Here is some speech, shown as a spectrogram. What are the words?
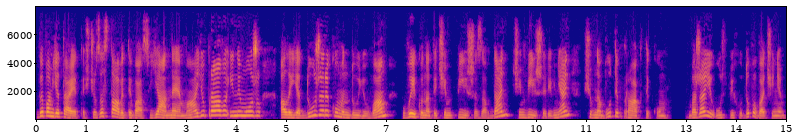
Ви пам'ятаєте, що заставити вас я не маю права і не можу, але я дуже рекомендую вам виконати чим більше завдань, чим більше рівнянь, щоб набути практикум. Бажаю успіху. До побачення!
